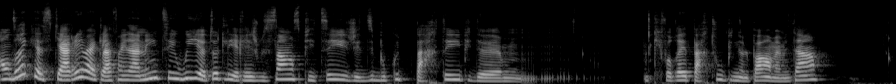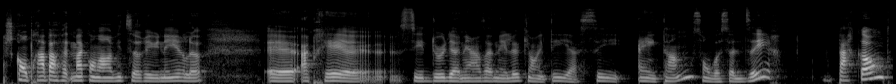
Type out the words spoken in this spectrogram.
on dirait que ce qui arrive avec la fin d'année, tu sais, oui, il y a toutes les réjouissances, puis tu j'ai dit beaucoup de parties, puis de. Hum, qu'il faudrait être partout, puis nulle part en même temps. Je comprends parfaitement qu'on a envie de se réunir, là. Euh, après euh, ces deux dernières années-là qui ont été assez intenses, on va se le dire. Par contre,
